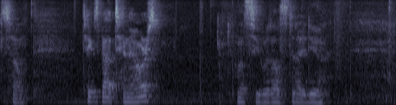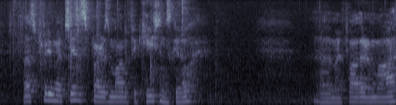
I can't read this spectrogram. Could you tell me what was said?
So it takes about 10 hours. Let's see, what else did I do? That's pretty much it as far as modifications go. Uh, my father-in-law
